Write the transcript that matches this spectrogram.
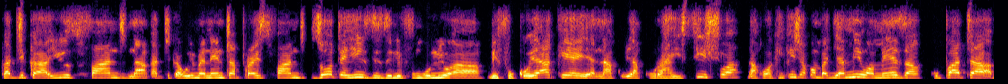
katika Youth Fund na katika Women Enterprise Fund. Zote hizi zilifunguliwa mifuko yake ya, na, ya kurahisishwa na kuhakikisha kwamba jamii wameweza kupata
